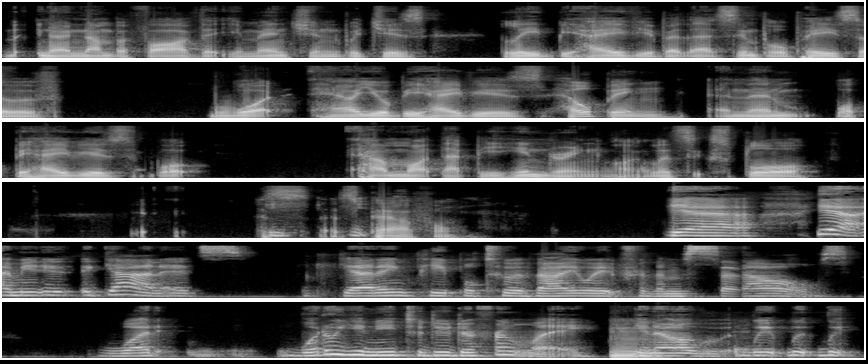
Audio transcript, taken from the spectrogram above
you know number five that you mentioned which is lead behavior but that simple piece of what how your behavior is helping and then what behaviors what how might that be hindering? Like let's explore. That's that's powerful. Yeah. Yeah i mean it, again it's getting people to evaluate for themselves. What what do you need to do differently? Mm. you know we, we, we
